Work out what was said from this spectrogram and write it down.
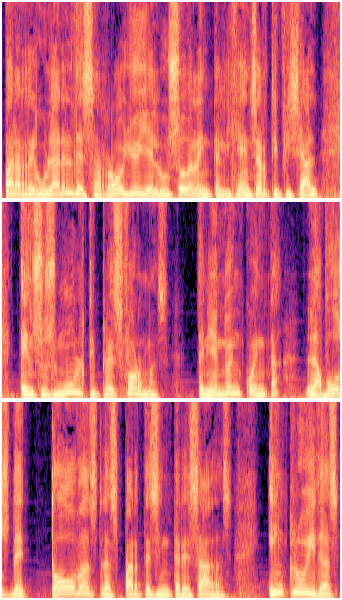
para regular el desarrollo y el uso de la inteligencia artificial en sus múltiples formas, teniendo en cuenta la voz de todas las partes interesadas, incluidas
